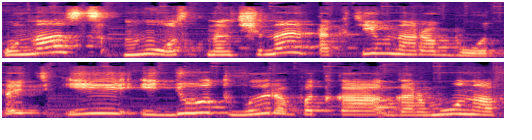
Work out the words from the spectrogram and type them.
у нас мозг начинает активно работать и идет выработка гормонов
